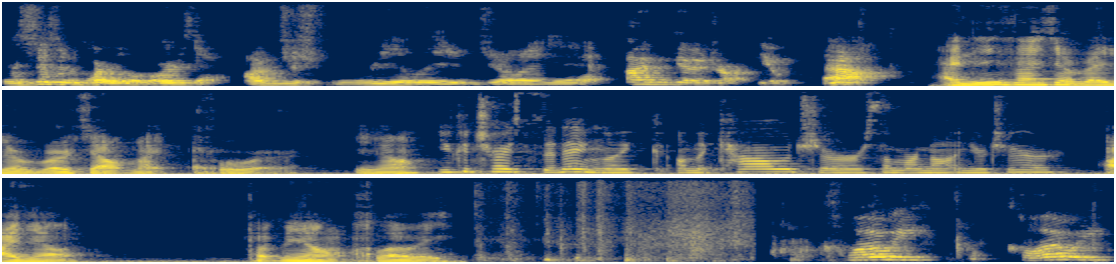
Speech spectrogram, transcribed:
This isn't part of the workout. I'm just really enjoying it. I'm gonna drop you. Ah. I need like a way to work out my core, you know? You could try sitting like on the couch or somewhere not in your chair. I know. Put me on Chloe. Chloe, Chloe,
